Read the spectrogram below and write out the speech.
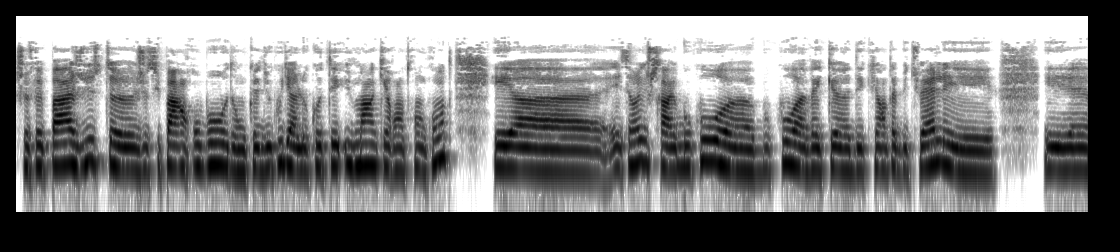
Je fais pas juste, euh, je suis pas un robot, donc euh, du coup il y a le côté humain qui rentre en compte et, euh, et c'est vrai que je travaille beaucoup, euh, beaucoup avec des clientes habituelles et, et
